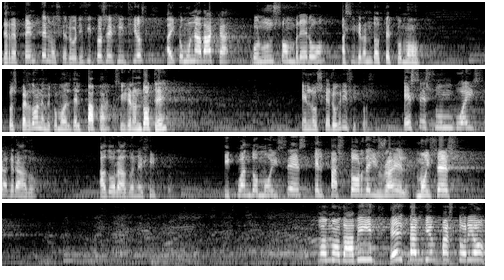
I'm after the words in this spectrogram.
De repente en los jeroglíficos egipcios hay como una vaca con un sombrero así grandote como, pues perdóneme, como el del Papa, así grandote, en los jeroglíficos. Ese es un buey sagrado adorado en Egipto. Y cuando Moisés, el pastor de Israel, Moisés, como David, él también pastoreó,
